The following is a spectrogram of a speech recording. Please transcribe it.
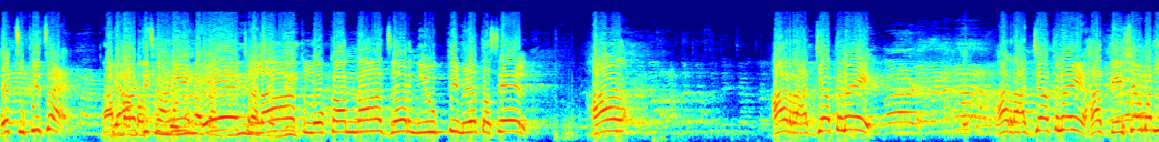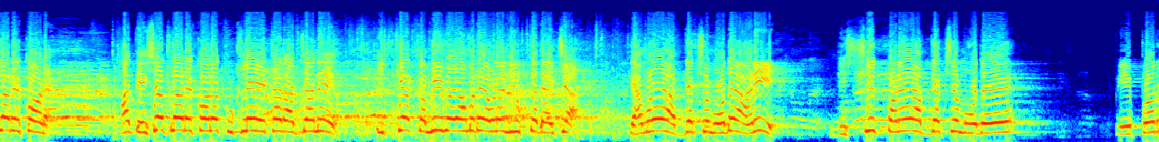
हे चुकीचं आहे या ठिकाणी एक लाख. लोकांना जर नियुक्ती मिळत असेल हा हा राज्यात नाही. हा राज्यात नाही हा देशामधला रेकॉर्ड आहे. हा देशातला रेकॉर्ड आहे कुठल्याही एका राज्याने इतक्या कमी वेळामध्ये एवढ्या नियुक्त द्यायच्या. त्यामुळे अध्यक्ष महोदय आणि निश्चितपणे अध्यक्ष महोदय पेपर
